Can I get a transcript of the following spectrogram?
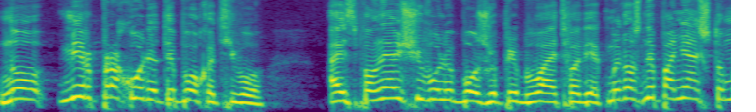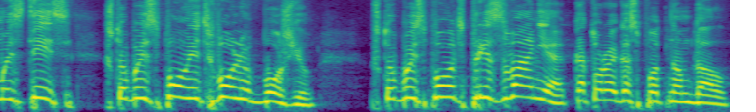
но мир проходит и похоть его, а исполняющий волю Божью пребывает вовек. Мы должны понять, что мы здесь, чтобы исполнить волю Божью, чтобы исполнить призвание, которое Господь нам дал.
